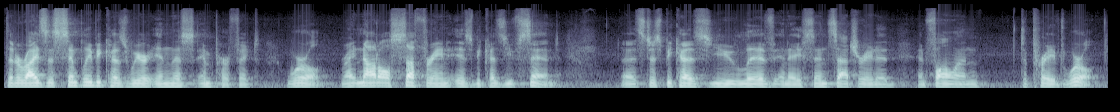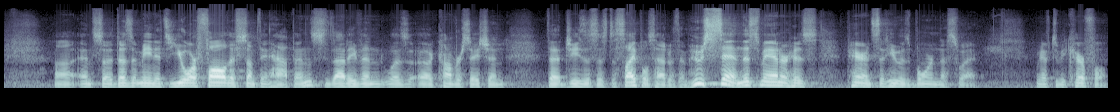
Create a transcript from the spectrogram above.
that arises simply because we are in this imperfect world, right? Not all suffering is because you've sinned. Uh, it's just because you live in a sin saturated and fallen, depraved world. Uh, and so it doesn't mean it's your fault if something happens. That even was a conversation that Jesus' disciples had with him. Who sinned, this man or his parents, that he was born this way? We have to be careful.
